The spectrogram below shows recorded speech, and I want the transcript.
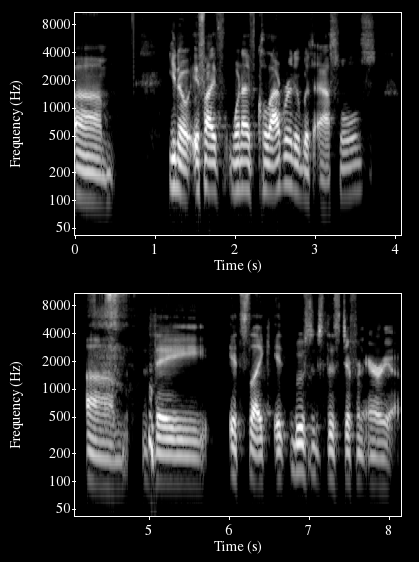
um, you know, if I've when I've collaborated with assholes, um, they it's like it moves into this different area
